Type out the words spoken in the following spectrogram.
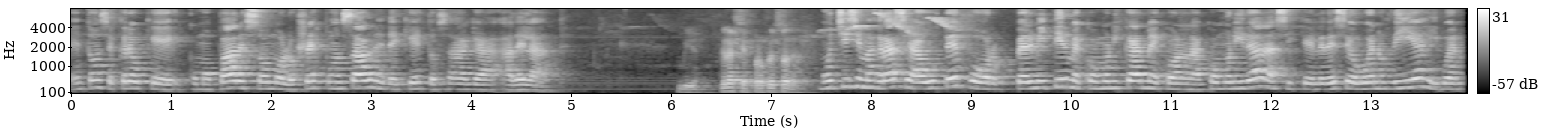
Entonces creo que como padres somos los responsables de que esto salga adelante. Bien, gracias profesora. Muchísimas gracias a usted por permitirme comunicarme con la comunidad, así que le deseo buenos días y bueno,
